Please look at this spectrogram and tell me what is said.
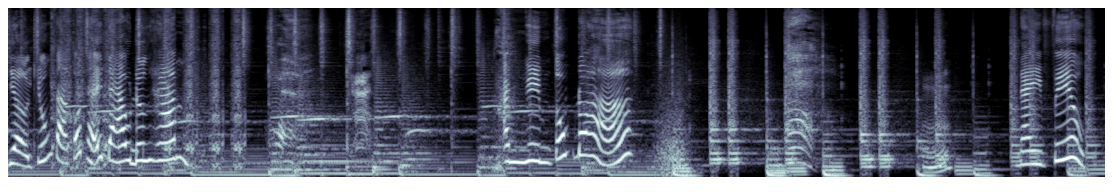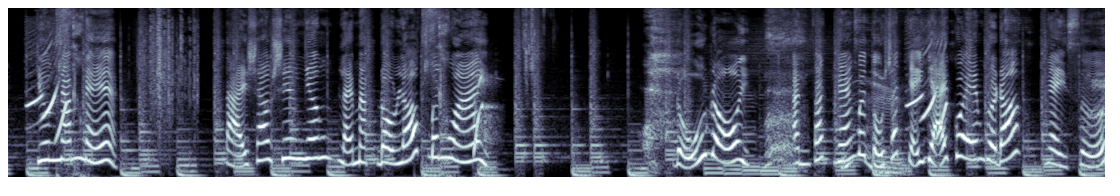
Giờ chúng ta có thể đào đường hầm. Anh nghiêm túc đó hả? Này Phiêu Chương 5 nè. Tại sao siêu nhân lại mặc đồ lót bên ngoài? Đủ rồi. Anh phát ngán với tủ sách chảy giải của em rồi đó. Ngày xưa,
